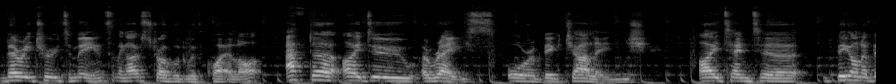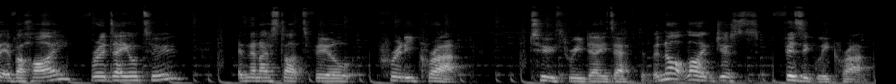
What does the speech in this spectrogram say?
very true to me and something I've struggled with quite a lot. After I do a race or a big challenge, I tend to be on a bit of a high for a day or two, and then I start to feel pretty crap two, three days after. But not like just physically crap,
